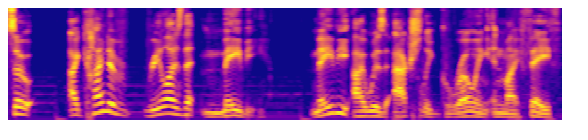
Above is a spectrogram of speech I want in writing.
so I kind of realized that maybe, maybe I was actually growing in my faith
